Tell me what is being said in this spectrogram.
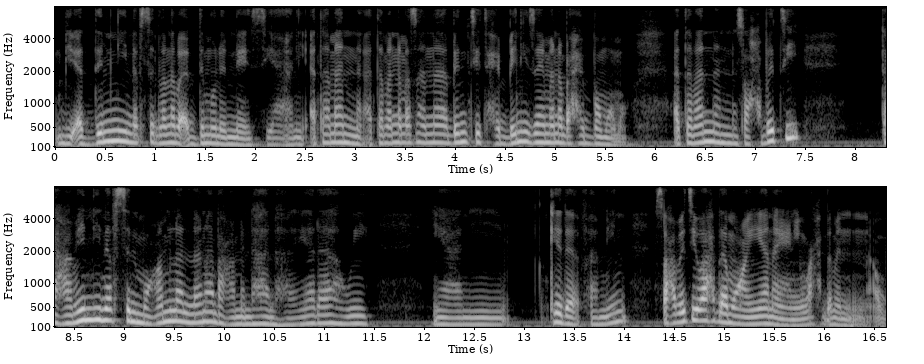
بيقدمني نفس اللي أنا بقدمه للناس. يعني أتمنى أتمنى مثلا إن بنتي تحبني زي ما أنا بحب ماما. أتمنى إن صاحبتي تعاملني نفس المعاملة اللي أنا بعملها لها. يا لهوي. يعني كده فاهمين؟ صاحبتي واحدة معينة يعني واحدة من أو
